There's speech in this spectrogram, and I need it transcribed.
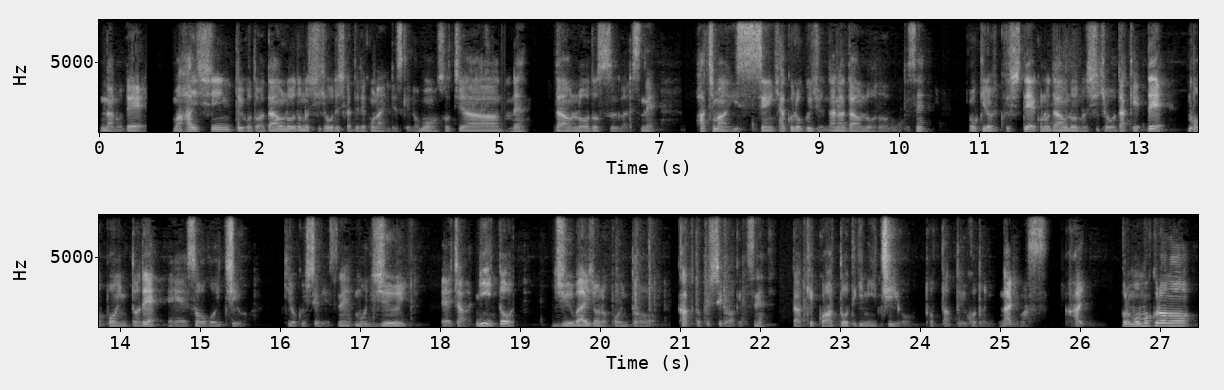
なので、まあ、配信ということはダウンロードの指標でしか出てこないんですけども、そちらのね、ダウンロード数がですね、81,167ダウンロードですね、を記録して、このダウンロードの指標だけでのポイントで、えー総合1位を記録してですね、もう10位、えーじゃあ2位と10倍以上のポイントを獲得しているわけですね。だから結構圧倒的に1位を取ったということになります。はい。これ、ももクロの、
